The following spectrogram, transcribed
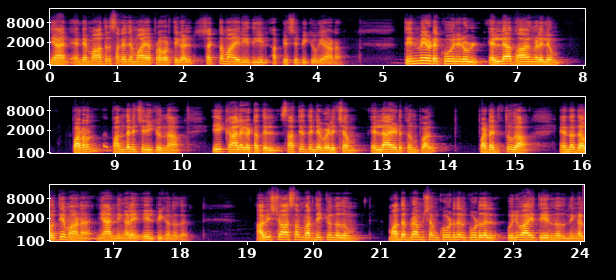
ഞാൻ എന്റെ മാതൃസഹജമായ പ്രവർത്തികൾ ശക്തമായ രീതിയിൽ അഭ്യസിപ്പിക്കുകയാണ്. തിന്മയുടെ കൂരിരുൾ എല്ലാ ഭാഗങ്ങളിലും പടർ പന്തലിച്ചിരിക്കുന്ന ഈ കാലഘട്ടത്തിൽ സത്യത്തിന്റെ വെളിച്ചം എല്ലായിടത്തും പ പടർത്തുക എന്ന ദൗത്യമാണ് ഞാൻ നിങ്ങളെ ഏൽപ്പിക്കുന്നത്. അവിശ്വാസം വർദ്ധിക്കുന്നതും മതഭ്രംശം കൂടുതൽ കൂടുതൽ ഉരുവായിത്തീരുന്നതും നിങ്ങൾ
